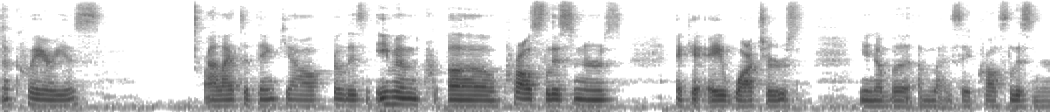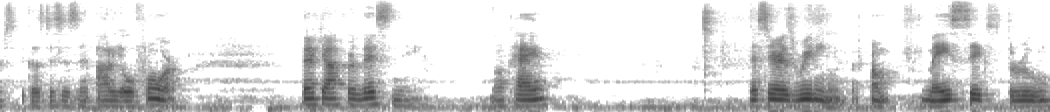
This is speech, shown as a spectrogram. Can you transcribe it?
Aquarius, I like to thank y'all for listening. Even uh, cross listeners, aka watchers, you know. But I'm like to say cross listeners because this is an audio form. Thank y'all for listening. Okay. This here is reading from May 6th through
